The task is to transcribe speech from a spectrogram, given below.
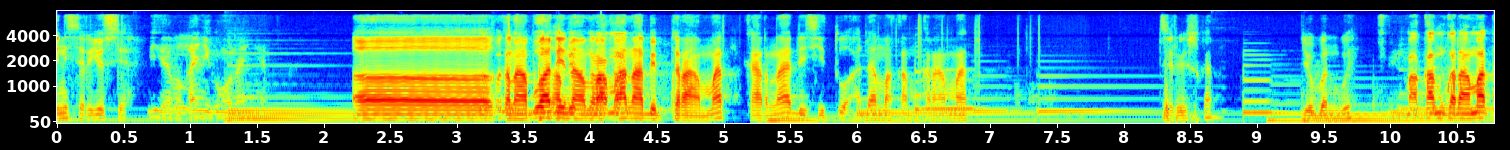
ini serius ya? Iya, makanya gue mau nanya. Eh kenapa dinamakan Keramat? Habib Keramat? Karena di situ ada makam keramat. Serius kan? Jawaban gue? Makam keramat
